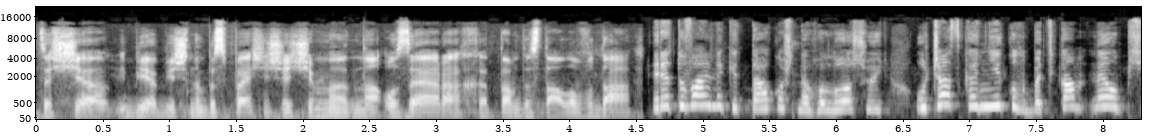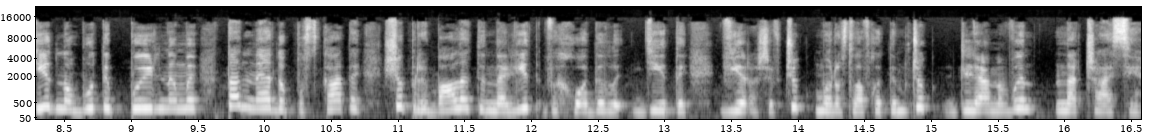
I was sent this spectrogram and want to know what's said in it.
це ще більш небезпечніше, чим на озерах, там де стала вода. Рятувальники також наголошують, у час канікул батькам необхідно бути пильними та не допускати, щоб рибалити на лід виходили діти. Віра Шевчук, Мирослав Хотимчук для новин на часі.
